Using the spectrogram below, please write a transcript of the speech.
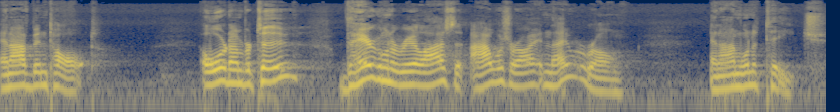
And I've been taught. Or number two, they're going to realize that I was right and they were wrong, and I'm going to teach.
